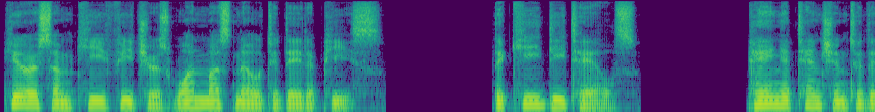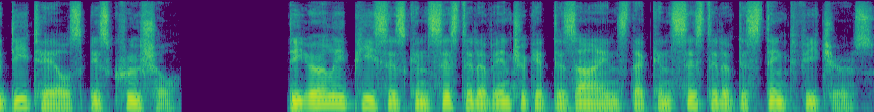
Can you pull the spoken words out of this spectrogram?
Here are some key features one must know to date a piece. The key details. Paying attention to the details is crucial. The early pieces consisted of intricate designs that consisted of distinct features.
